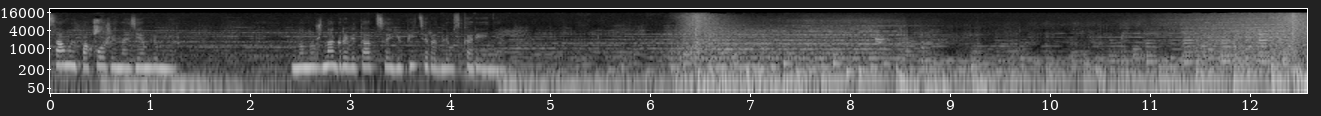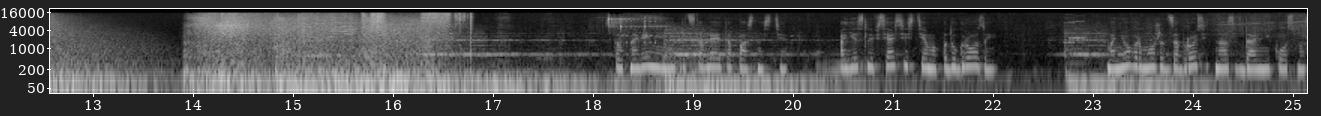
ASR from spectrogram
Самый похожий на Землю мир. Но нужна гравитация Юпитера для ускорения. Столкновение не представляет опасности. А если вся система под угрозой? Маневр может забросить нас в дальний космос.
